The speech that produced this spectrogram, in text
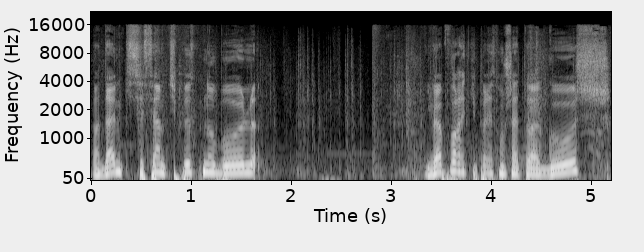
Jordan qui s'est fait un petit peu snowball. Il va pouvoir récupérer son château à gauche.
